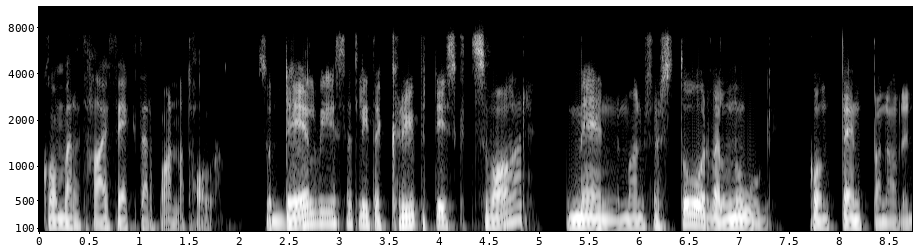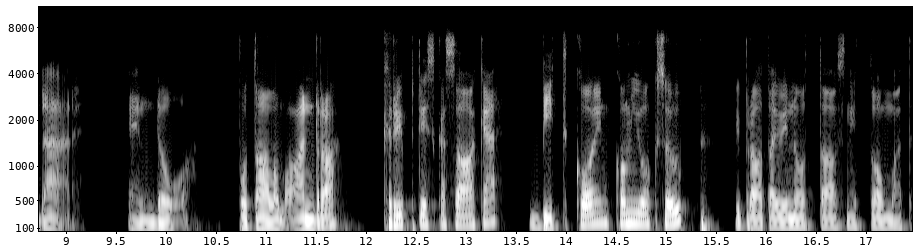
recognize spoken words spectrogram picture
kommer att ha effekter på annat håll. Så delvis ett lite kryptiskt svar, men man förstår väl nog kontentan av det där ändå. På tal om andra kryptiska saker. Bitcoin kom ju också upp. Vi pratade ju i något avsnitt om att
